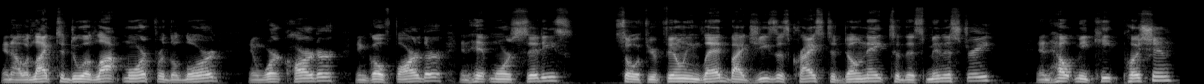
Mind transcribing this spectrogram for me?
And I would like to do a lot more for the Lord and work harder and go farther and hit more cities. So if you're feeling led by Jesus Christ to donate to this ministry and help me keep pushing,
